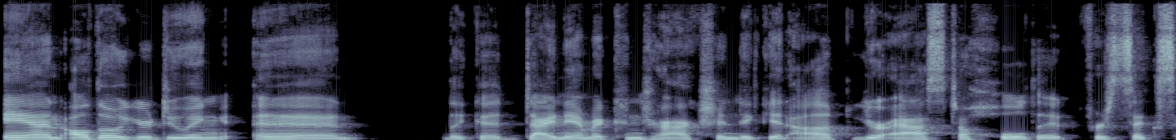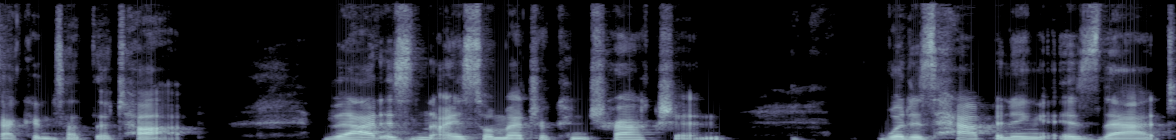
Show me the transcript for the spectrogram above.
And although you're doing a like a dynamic contraction to get up, you're asked to hold it for 6 seconds at the top. That is an isometric contraction. What is happening is that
